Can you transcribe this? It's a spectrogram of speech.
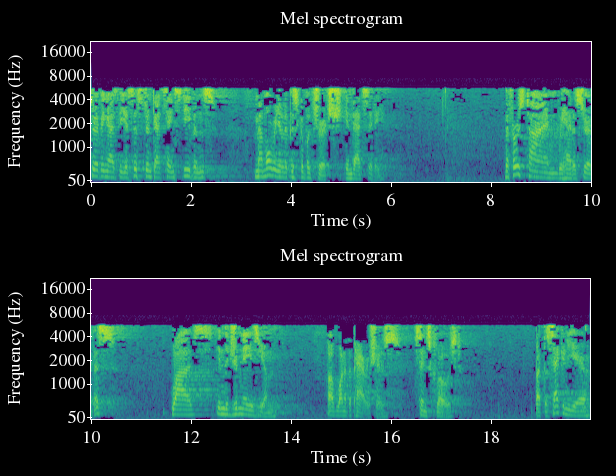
serving as the assistant at St. Stephen's Memorial Episcopal Church in that city. The first time we had a service was in the gymnasium of one of the parishes. since closed. But the second year,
